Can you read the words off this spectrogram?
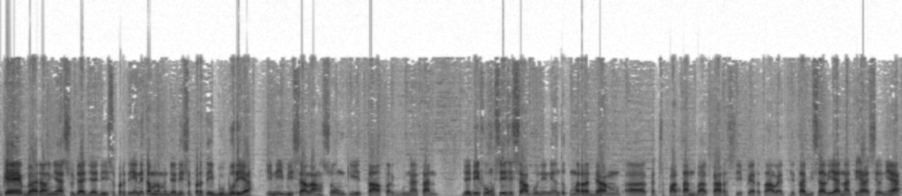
Oke barangnya sudah jadi seperti ini teman-teman. Jadi seperti bubur ya ini bisa langsung kita pergunakan. Jadi fungsi si sabun ini untuk meredam uh, kecepatan bakar si pertalite kita bisa lihat nanti hasilnya.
